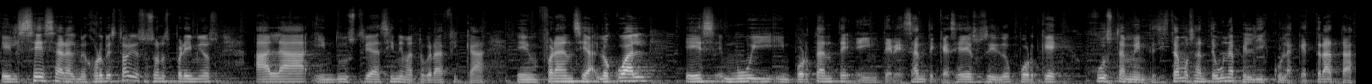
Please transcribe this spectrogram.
el César al mejor vestuario. Esos son los premios a la industria cinematográfica en Francia, lo cual es muy importante e interesante que así haya sucedido porque justamente si estamos ante una película que trata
